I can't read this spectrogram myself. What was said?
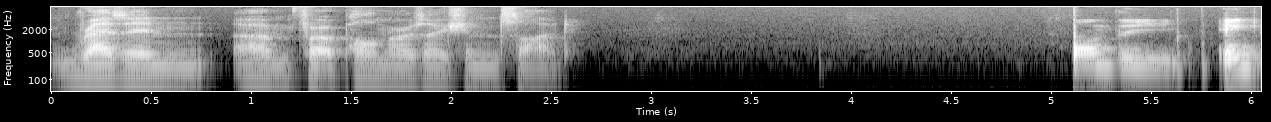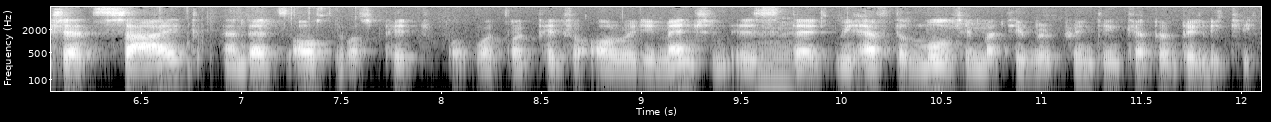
resin um, photopolymerization side? On the inkjet side, and that's also what, Pit, what, what Petra already mentioned, is mm-hmm. that we have the multi-material printing capability,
